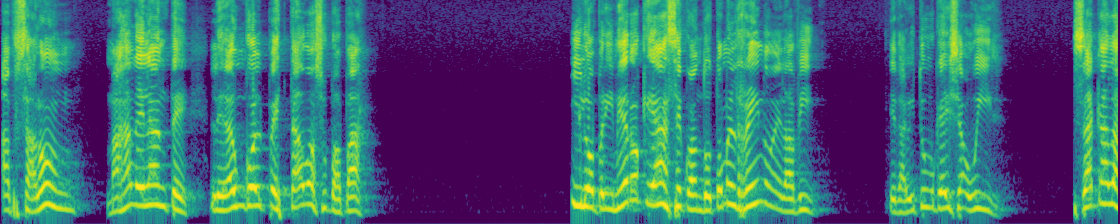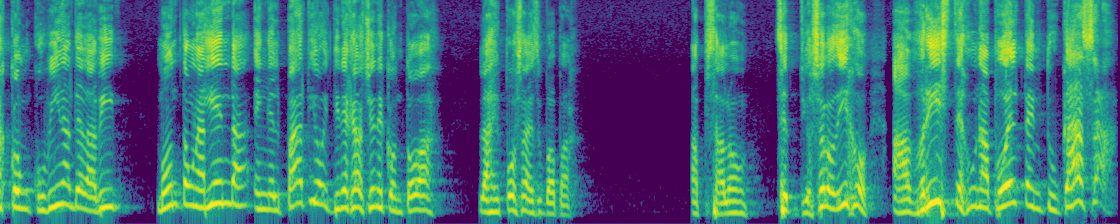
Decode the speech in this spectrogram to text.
Absalón más adelante le da un golpe de estado a su papá. Y lo primero que hace cuando toma el reino de David, que David tuvo que irse a huir, saca las concubinas de David, monta una tienda en el patio y tiene relaciones con todas las esposas de su papá. Absalón. Dios se lo dijo, abriste una puerta en tu casa.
